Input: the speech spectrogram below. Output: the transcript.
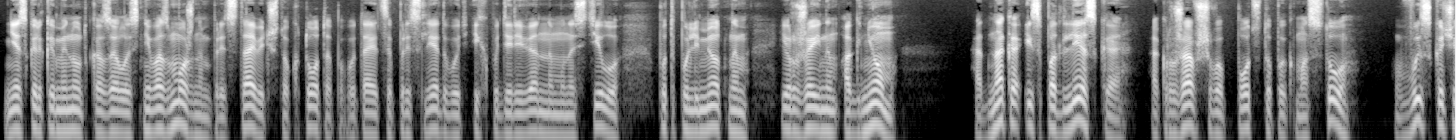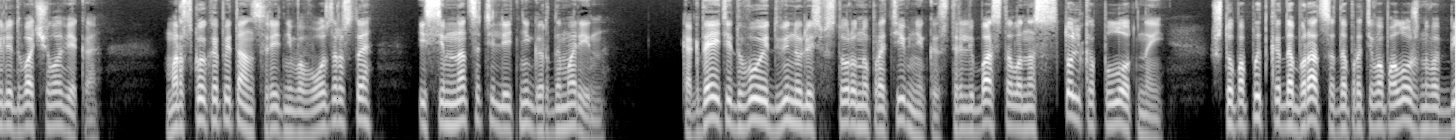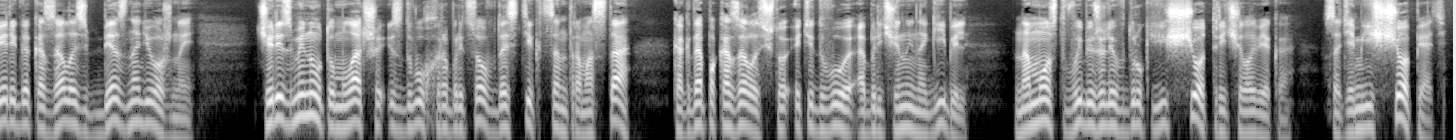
Несколько минут казалось невозможным представить, что кто-то попытается преследовать их по деревянному настилу под пулеметным и ружейным огнем. Однако из-под леска, окружавшего подступы к мосту, выскочили два человека. Морской капитан среднего возраста и 17-летний гардемарин. Когда эти двое двинулись в сторону противника, стрельба стала настолько плотной, что попытка добраться до противоположного берега казалась безнадежной. Через минуту младший из двух храбрецов достиг центра моста, когда показалось, что эти двое обречены на гибель, на мост выбежали вдруг еще три человека, затем еще пять.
